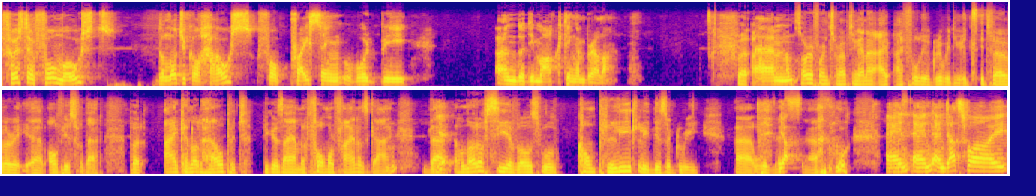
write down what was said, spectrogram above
first and foremost, the logical house for pricing would be under the marketing umbrella. But um, I'm sorry for interrupting, and I, I fully agree with you. It's it's very very uh, obvious for that. But I cannot help it because I am a former finance guy mm-hmm. that yeah. a lot of CFOs will completely disagree uh, with this. Yep. Uh, and, and, and that's why,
